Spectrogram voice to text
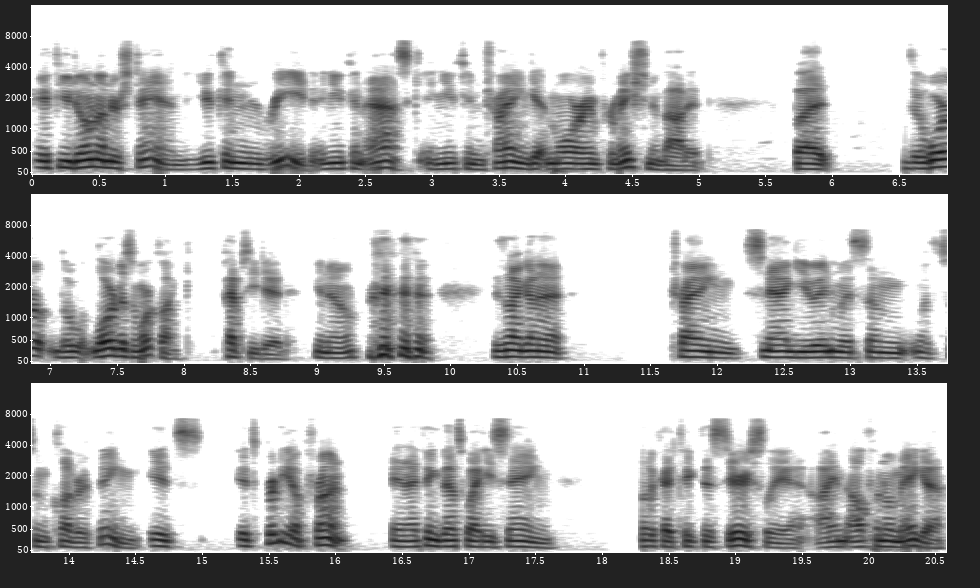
If you don't understand, you can read and you can ask and you can try and get more information about it. But the, wor- the Lord doesn't work like Pepsi did, you know. He's not gonna try and snag you in with some with some clever thing. It's it's pretty upfront, and I think that's why he's saying, "Look, I take this seriously. I'm Alpha and Omega.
